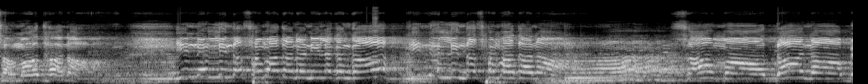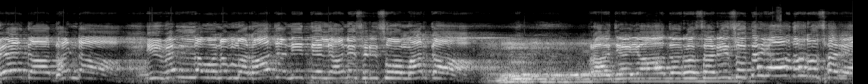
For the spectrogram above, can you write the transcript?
ಸಮಾಧಾನ. ಇನ್ನೆಲ್ಲಿಂದ ಸಮಾಧಾನ ನೀಲಗಂಗಾ? ಇನ್ನೆಲ್ಲಿಂದ ಸಮಾಧಾನ? ಸಮಾಧಾನ ಭೇದ ದಂಡ ಇವೆಲ್ಲವೂ ನಮ್ಮ ರಾಜನೀತಿಯಲ್ಲಿ ಅನುಸರಿಸುವ ಮಾರ್ಗ. ಪ್ರಜೆಯಾದರೂ ಸರಿ ಸುತೆಯಾದರೂ ಸರಿ.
